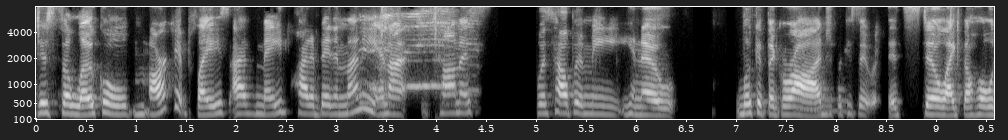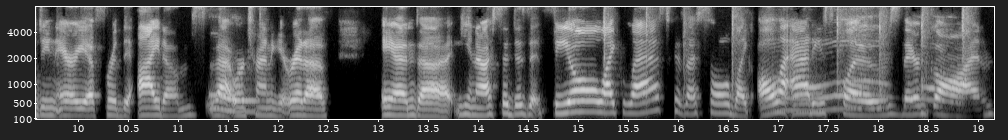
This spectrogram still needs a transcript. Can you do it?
just the local marketplace, I've made quite a bit of money. And I, Thomas was helping me, you know, look at the garage because it, it's still like the holding area for the items that we're trying to get rid of. And, uh, you know, I said, does it feel like less? Because I sold like all of Addie's clothes, they're gone.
